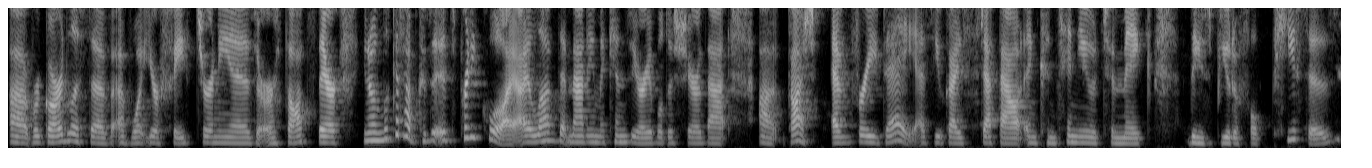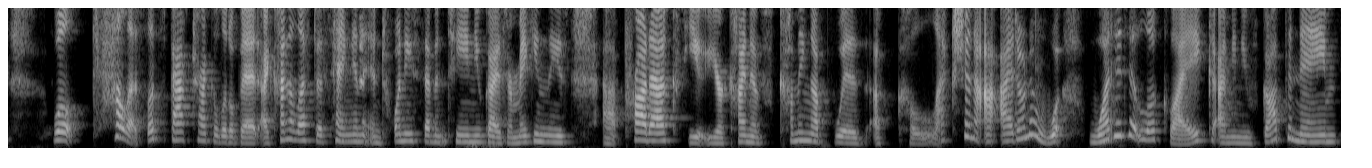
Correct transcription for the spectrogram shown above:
uh, regardless of of what your faith journey is or, or thoughts there. You know, look it up because it's pretty cool. I, I, love that Maddie Mackenzie are able to share that, uh, gosh, every day as you guys step out and continue to make these beautiful pieces. Well, tell us, let's backtrack a little bit. I kind of left us hanging in 2017. You guys are making these uh, products. You, are kind of coming up with a collection. I, I, don't know what what did it look like. I mean, you've got the name,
